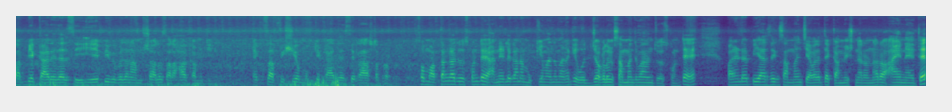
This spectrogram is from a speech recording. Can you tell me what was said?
సభ్య కార్యదర్శి ఏపీ విభజన అంశాల సలహా కమిటీ. ఎక్స్ అఫిషియో ముఖ్య కార్యదర్శి రాష్ట్ర ప్రభుత్వం. సో మొత్తంగా చూసుకుంటే అన్నిటికన్నా ముఖ్యమైన మనకి ఉద్యోగులకు సంబంధించి మనం చూసుకుంటే పన్నెండో పిఆర్సీకి సంబంధించి ఎవరైతే కమిషనర్ ఉన్నారో ఆయన అయితే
